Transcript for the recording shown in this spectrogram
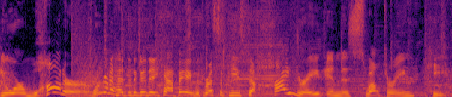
your water. We're going to head to the Good Day Cafe with recipes to hydrate in this sweltering heat.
